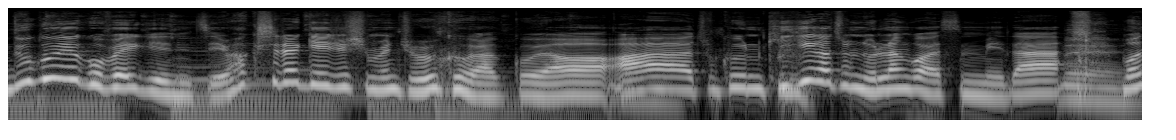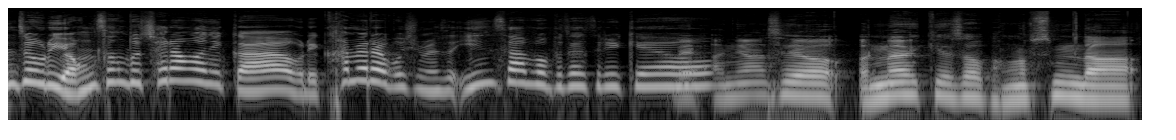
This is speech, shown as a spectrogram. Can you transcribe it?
누구의 고백인지 확실하게 해주시면 좋을 것 같고요. 아, 좀 그런 기계가 좀 놀란 것 같습니다. 네. 먼저 우리 영상도 촬영하니까 우리 카메라 보시면서 인사 한번 부탁드릴게요. 네 안녕하세요 만나뵙게 해서 반갑습니다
